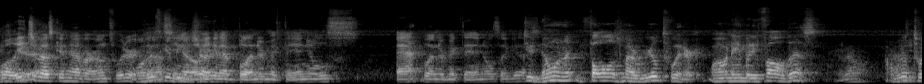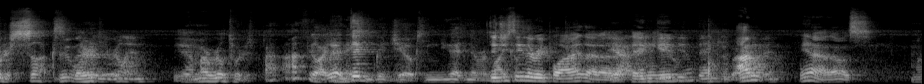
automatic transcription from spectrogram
Well, Who's each of us can have our own Twitter account. Well, who's accounts. gonna You know, we can have Blender McDaniel's at Blender McDaniel's, I guess. Dude, no one follows my real Twitter. Why would anybody follow this? No. My real Twitter sucks. Dude, Better than your real name. Yeah, my real Twitter's. I, I feel like I Yeah, make did- some good jokes, and you guys never. Did like you see them. the reply that uh, yeah, Hagen thank gave you. you? Thank you. By I'm- Yeah, that was. Well,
